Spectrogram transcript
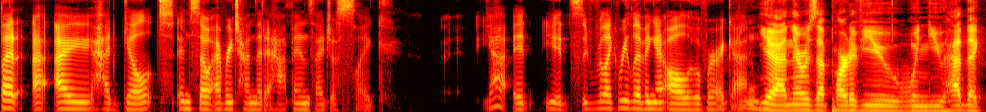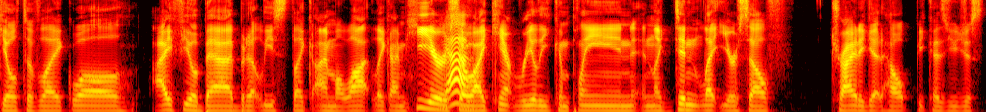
but I, I had guilt and so every time that it happens I just like yeah, it it's like reliving it all over again. Yeah, and there was that part of you when you had that guilt of like, well, I feel bad, but at least like I'm a lot like I'm here, Yeah. so I can't really complain and like didn't let yourself try to get help because you just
